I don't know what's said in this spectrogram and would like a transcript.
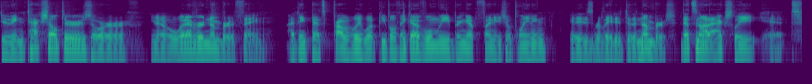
doing tax shelters or, you know, whatever number thing. I think that's probably what people think of when we bring up financial planning is related to the numbers. That's not actually it.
